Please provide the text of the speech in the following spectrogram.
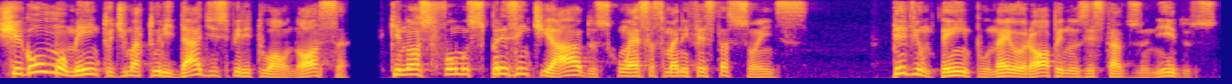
chegou um momento de maturidade espiritual nossa que nós fomos presenteados com essas manifestações. Teve um tempo, na Europa e nos Estados Unidos,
